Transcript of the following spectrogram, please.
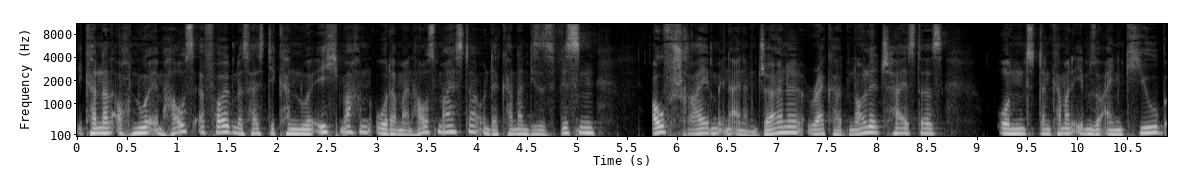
Die kann dann auch nur im Haus erfolgen. Das heißt, die kann nur ich machen oder mein Hausmeister. Und der kann dann dieses Wissen aufschreiben in einem Journal. Record Knowledge heißt das. Und dann kann man eben so einen Cube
